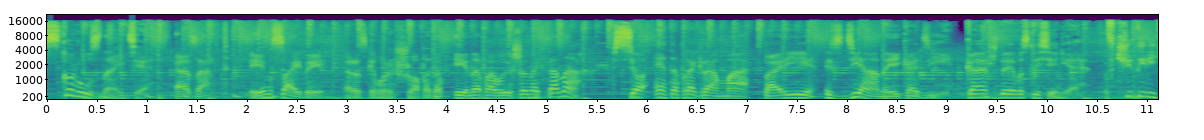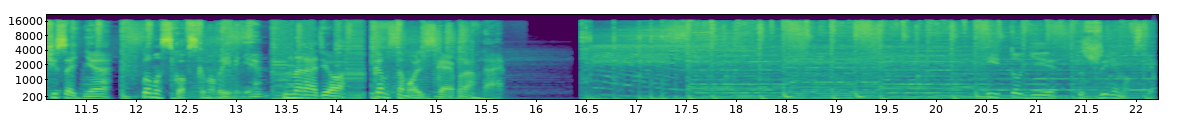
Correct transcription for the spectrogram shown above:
Скоро узнаете. Азарт, инсайды, разговоры шепотов и на повышенных тонах. Все это программа «Пари с Дианой Кади». Каждое воскресенье в 4 часа дня по московскому времени. На радио «Комсомольская правда». Итоги с Жириновским.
